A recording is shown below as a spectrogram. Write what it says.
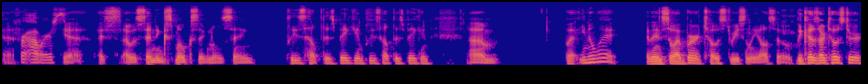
Yeah. for hours. Yeah, I was sending smoke signals saying, "Please help this bacon! Please help this bacon!" Um, but you know what? And then so I burnt toast recently also because our toaster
